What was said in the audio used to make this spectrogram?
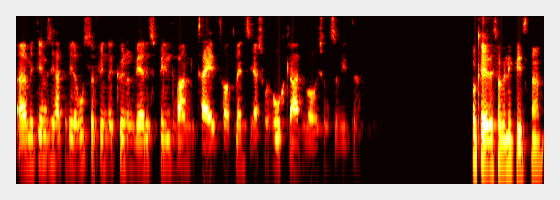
äh, mit dem sie halt wieder herausfinden können, wer das Bild wann geteilt hat, wenn es erstmal hochgeladen war und so weiter. Okay, das habe ich nicht gewusst. Ne?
